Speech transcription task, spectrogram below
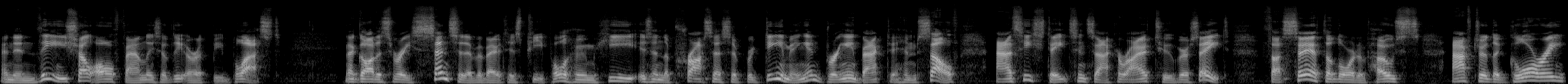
and in thee shall all families of the earth be blessed. Now, God is very sensitive about his people, whom he is in the process of redeeming and bringing back to himself, as he states in Zechariah 2, verse 8 Thus saith the Lord of hosts, After the glory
